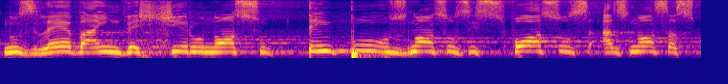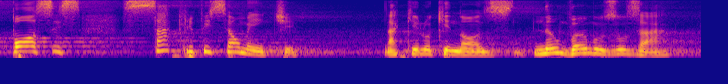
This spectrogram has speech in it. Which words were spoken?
nos leva a investir o nosso tempo, os nossos esforços, as nossas posses sacrificialmente naquilo que nós não vamos usar,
